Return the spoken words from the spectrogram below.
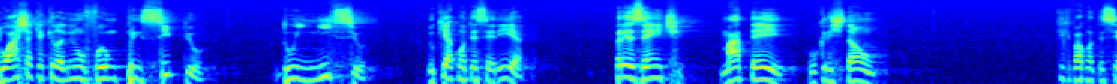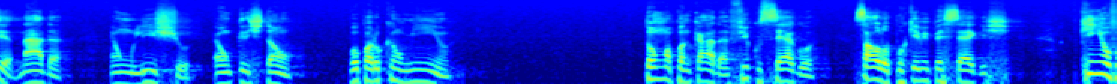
Tu acha que aquilo ali não foi um princípio do início do que aconteceria? Presente, matei o cristão. O que, que vai acontecer? Nada. É um lixo, é um cristão. Vou para o caminho, tomo uma pancada, fico cego. Saulo, por que me persegues? Quem eu,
